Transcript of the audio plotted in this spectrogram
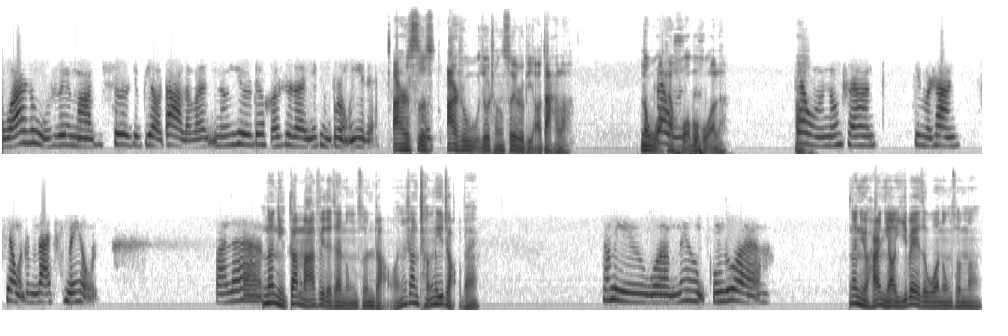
我二十五岁嘛，岁数就比较大了，完能遇着这合适的也挺不容易的。二十四、二十五就成岁数比较大了，那我还活不活了？在我们农村，基本上像我这么大就没有了。完了。那你干嘛非得在农村找啊？你上城里找呗。城里我没有工作呀。那女孩，你要一辈子窝农村吗？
